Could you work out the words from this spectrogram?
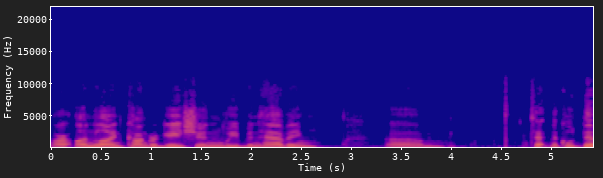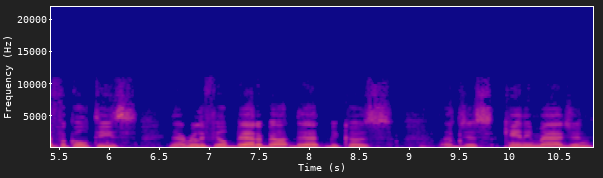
our online congregation. We've been having um, technical difficulties, and I really feel bad about that because I just can't imagine.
